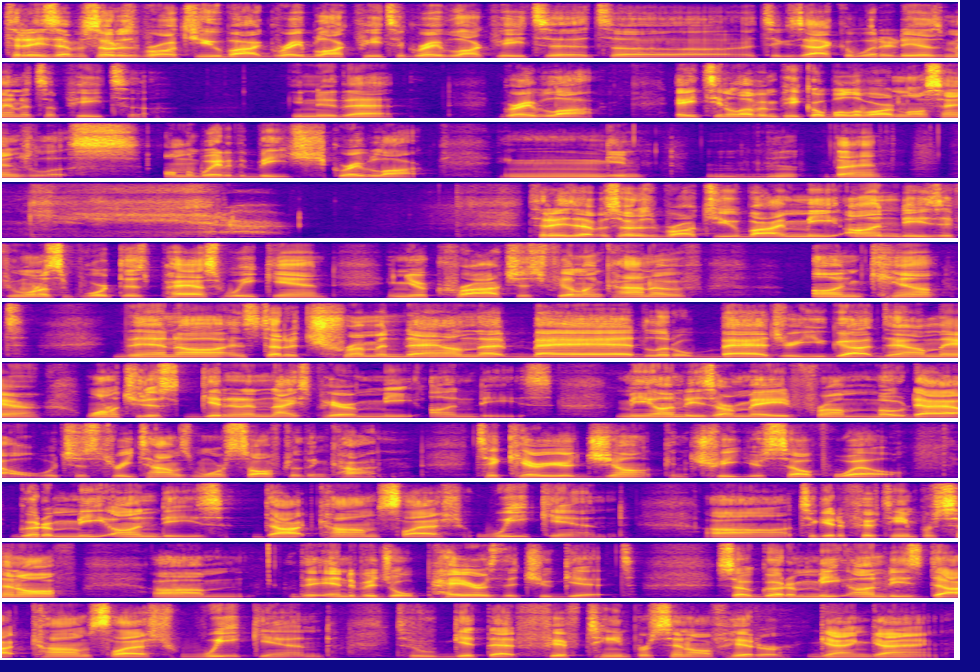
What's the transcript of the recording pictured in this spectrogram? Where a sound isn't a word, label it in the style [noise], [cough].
Today's episode is brought to you by Grey Block Pizza. Grey Block Pizza, it's uh it's exactly what it is, man. It's a pizza. You knew that. Grey Block, 1811 Pico Boulevard in Los Angeles. On the way to the beach, Grey Block. Today's episode is brought to you by MeUndies. If you want to support this past weekend and your crotch is feeling kind of unkempt, then uh, instead of trimming down that bad little badger you got down there, why don't you just get in a nice pair of MeUndies? Me Undies are made from modal, which is three times more softer than cotton. Take care of your junk and treat yourself well. Go to meundies.com slash weekend uh, to get a 15% off um, the individual pairs that you get. So go to meundies.com slash weekend to get that 15% off hitter. Gang, gang.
